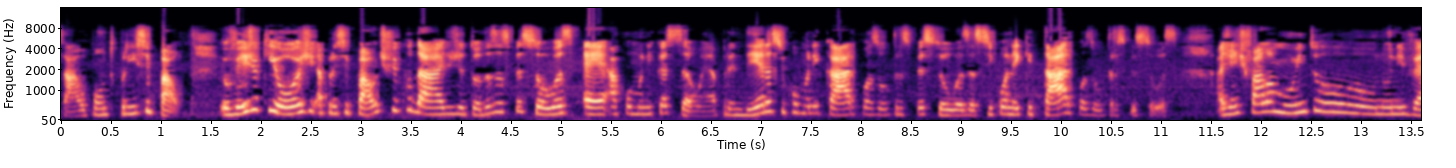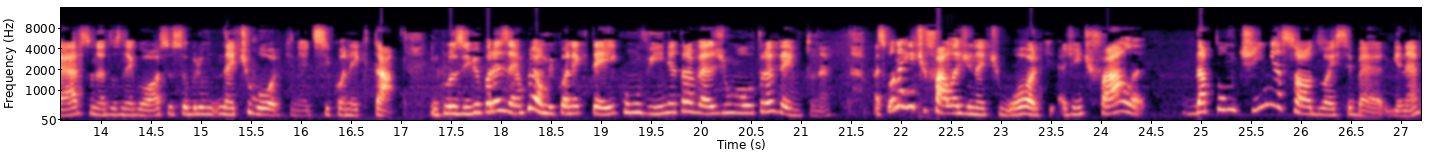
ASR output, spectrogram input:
tá? O ponto principal. Eu vejo que hoje a principal dificuldade de todas as pessoas é a comunicação, é aprender a se comunicar com as outras pessoas, a se conectar com as outras pessoas. A gente fala muito no universo né, dos negócios sobre o network, né, de se conectar. Inclusive, por exemplo, eu me conectei com o Vini através de um outro evento, né? Mas quando a gente fala de network, a gente fala da pontinha só do iceberg, né?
